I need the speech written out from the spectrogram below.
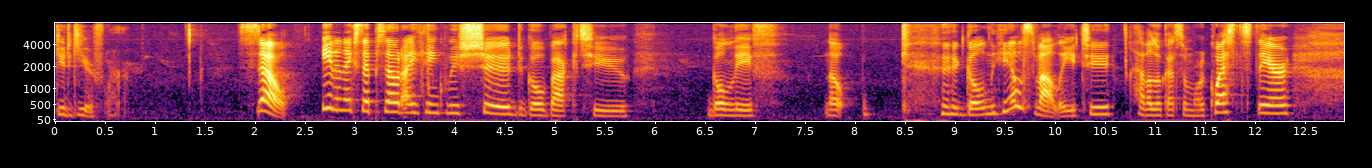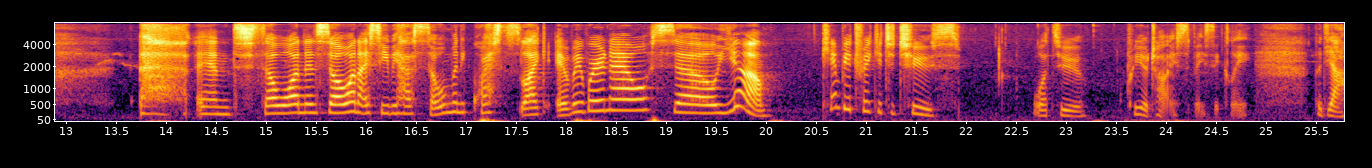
good gear for her. So, in the next episode, I think we should go back to Golden Leaf. No, Golden Hills Valley to have a look at some more quests there. and so on and so on. I see we have so many quests like everywhere now. So yeah, can be tricky to choose what to prioritize basically. But yeah,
